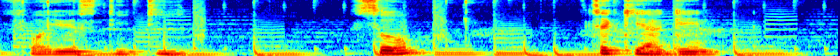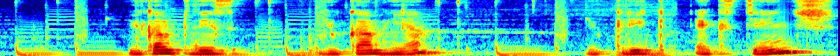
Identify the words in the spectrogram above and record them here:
for USDT so check here again. You come to this you come here you click exchange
